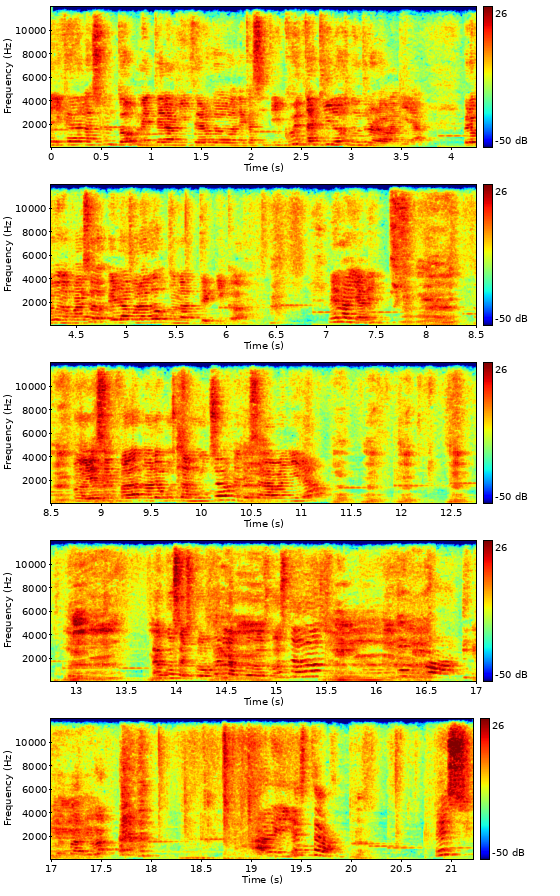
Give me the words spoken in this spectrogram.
ahora la parte delicada del asunto, meter a mi cerdo de casi 50 kilos dentro de la bañera. Pero bueno, para eso he elaborado una técnica. Ven, Maya, ven. Bueno, ya se enfada, no le gusta mucho meterse a la bañera. La cosa es cogerla por los costados y tirar para arriba. Vale, ya está. ¿Ves?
